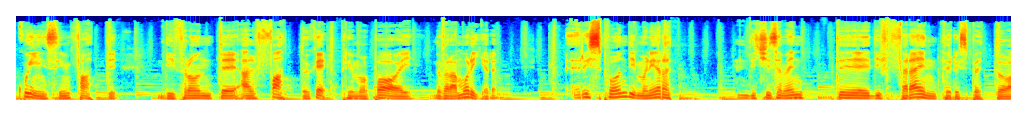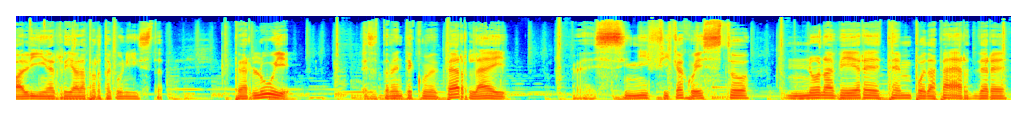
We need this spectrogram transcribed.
Quincy, infatti, di fronte al fatto che prima o poi dovrà morire, risponde in maniera decisamente differente rispetto a Linry, alla protagonista. Per lui, esattamente come per lei, eh, significa questo non avere tempo da perdere,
